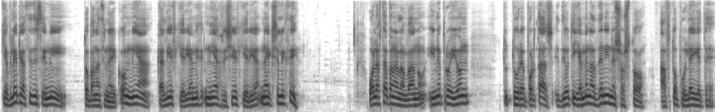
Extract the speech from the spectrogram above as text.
Και βλέπει αυτή τη στιγμή τον Παναθηναϊκό μια καλή ευκαιρία, μια χρυσή ευκαιρία να εξελιχθεί. Όλα αυτά, επαναλαμβάνω, είναι προϊόν του, του ρεπορτάζ, διότι για μένα δεν είναι σωστό αυτό που λέγεται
